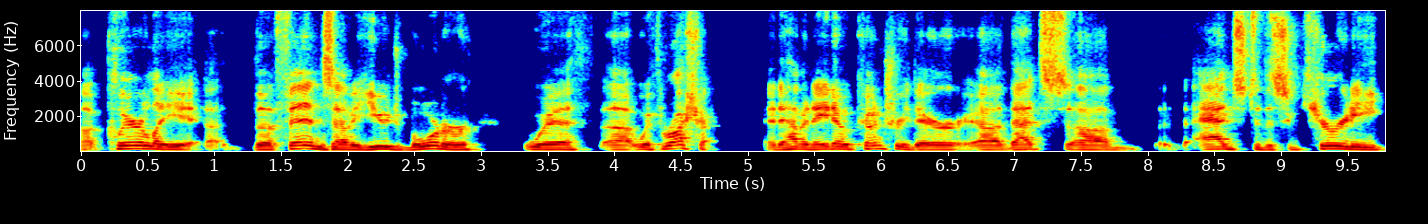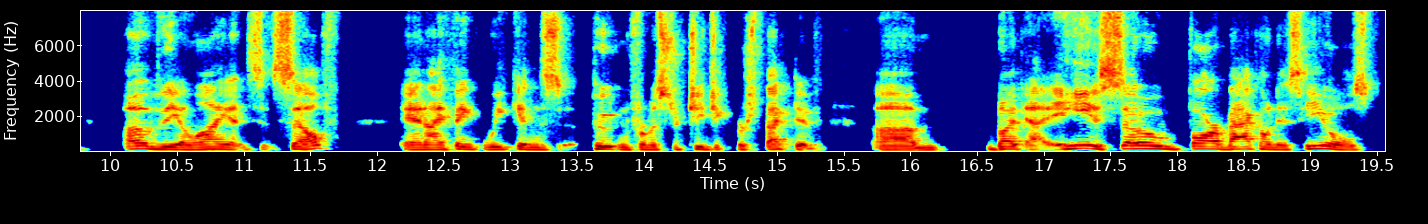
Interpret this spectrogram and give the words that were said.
uh, clearly uh, the Finns have a huge border with uh, with Russia and to have a NATO country there, uh, that's uh, adds to the security of the alliance itself, and I think weakens Putin from a strategic perspective. Um, but uh, he is so far back on his heels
